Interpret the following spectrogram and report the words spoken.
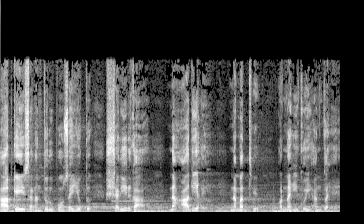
आपके इस अनंत रूपों से युक्त शरीर का न आदि है, न मध्य और न ही कोई अंत है।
